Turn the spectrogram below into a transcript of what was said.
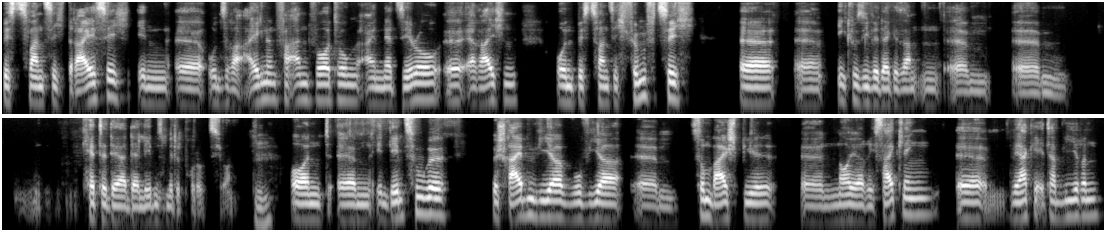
bis 2030 in äh, unserer eigenen Verantwortung ein Net Zero äh, erreichen und bis 2050 äh, äh, inklusive der gesamten ähm, ähm, Kette der, der Lebensmittelproduktion. Mhm. Und ähm, in dem Zuge beschreiben wir, wo wir ähm, zum Beispiel äh, neue Recyclingwerke äh, etablieren,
